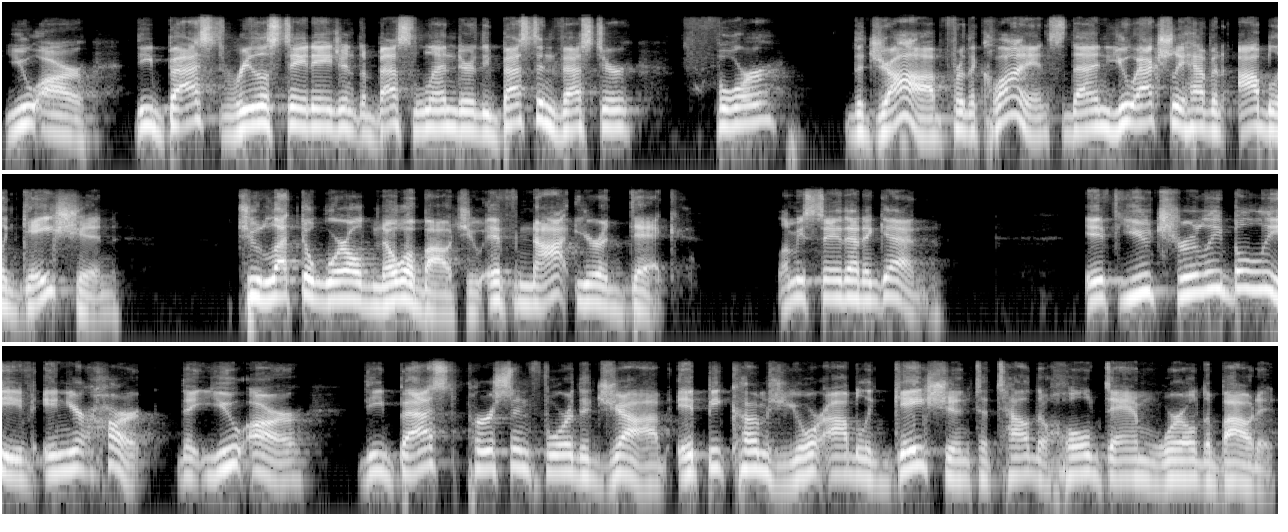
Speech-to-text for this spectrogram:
you are the best real estate agent, the best lender, the best investor for the job, for the clients, then you actually have an obligation to let the world know about you. If not, you're a dick. Let me say that again. If you truly believe in your heart that you are the best person for the job, it becomes your obligation to tell the whole damn world about it.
